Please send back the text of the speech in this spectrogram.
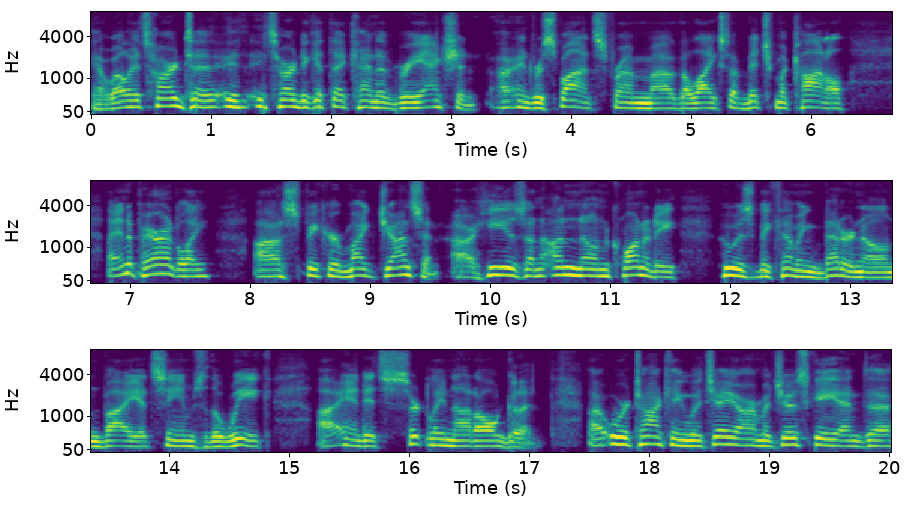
Yeah, well, it's hard to it's hard to get that kind of reaction uh, and response from uh, the likes of Mitch McConnell and apparently uh, Speaker Mike Johnson. Uh, he is an unknown quantity who is becoming better known by, it seems, the week, uh, and it's certainly not all good. Uh, we're talking with J.R. Majewski, and uh,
